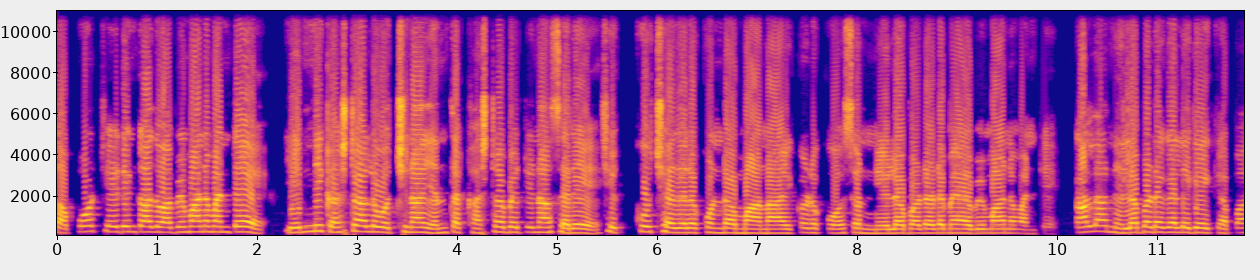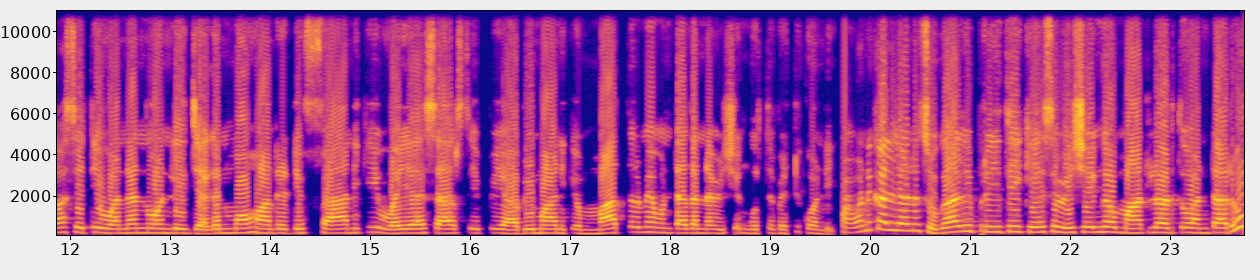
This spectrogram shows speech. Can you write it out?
సపోర్ట్ చేయడం కాదు అభిమానం అంటే. ఎన్ని కష్టాలు వచ్చినా ఎంత కష్టపెట్టినా సరే చెక్కు చెదరకుండా మా నాయకుడు కోసం నిలబడమే అభిమానం అంటే. అలా నిలబడగలిగే capacity one and only Jaganmohan Reddy ఫ్యాన్కి వైఎస్ఆర్సిపి అభిమానికి మాత్రమే ఉంటుందన్న విషయం గుర్తుపెట్టుకోండి. పవన్ కళ్యాణ్ సుగాలి ప్రీతి కేసు విషయంగా మాట్లాడుతూ అంటారు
